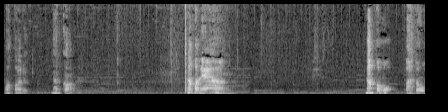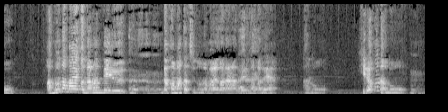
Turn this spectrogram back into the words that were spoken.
わかる。なんか、なんかね、うなんかもうあのあの名前が並んでいる仲間たちの名前が並んでいる中で、はい。あのひらがなのうん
